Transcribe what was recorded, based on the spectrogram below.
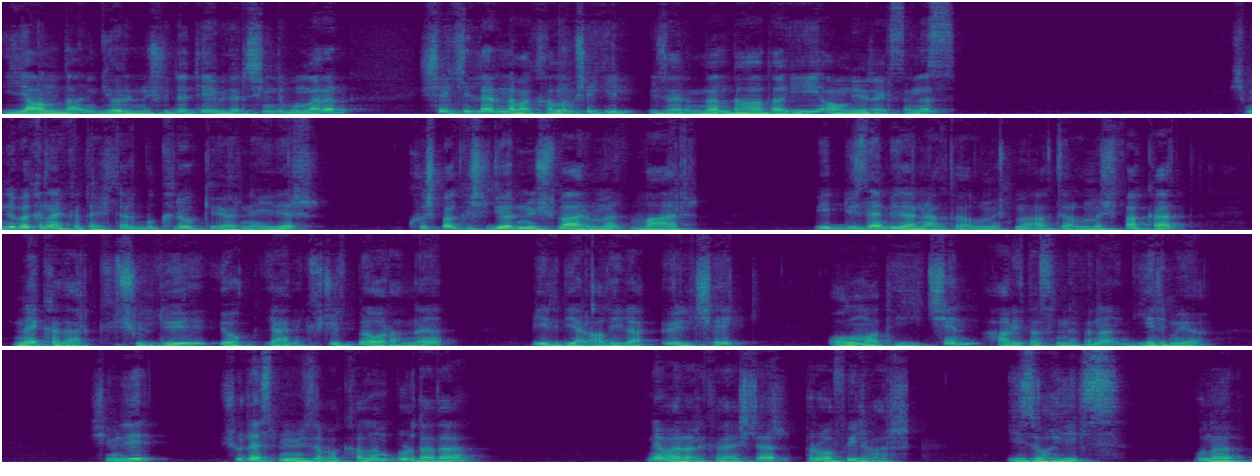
yandan görünüşü de diyebiliriz. Şimdi bunların şekillerine bakalım. Şekil üzerinden daha da iyi anlayacaksınız. Şimdi bakın arkadaşlar bu kroki örneğidir. Kuş bakışı görünüş var mı? Var. Bir düzlem üzerine aktarılmış mı? Aktarılmış fakat ne kadar küçüldüğü yok. Yani küçültme oranı bir diğer adıyla ölçek olmadığı için haritasına falan girmiyor. Şimdi şu resmimize bakalım. Burada da ne var arkadaşlar? Profil var. Izohips. Buna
